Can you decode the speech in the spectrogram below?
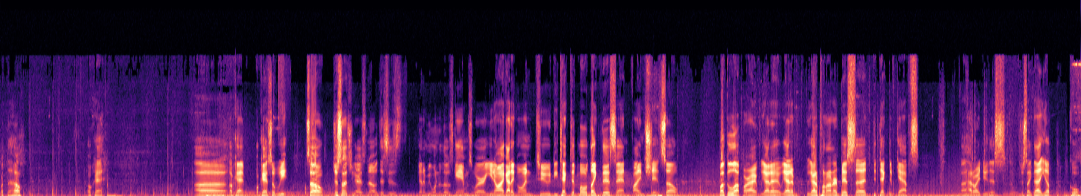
What the hell? Okay. Uh, okay. Okay, so we so just to let you guys know, this is gonna be one of those games where, you know, I gotta go into detective mode like this and find shit, so buckle up, alright? We gotta we gotta we gotta put on our best uh, detective caps. Uh, how do I do this? Just like that? Yep. Cool.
